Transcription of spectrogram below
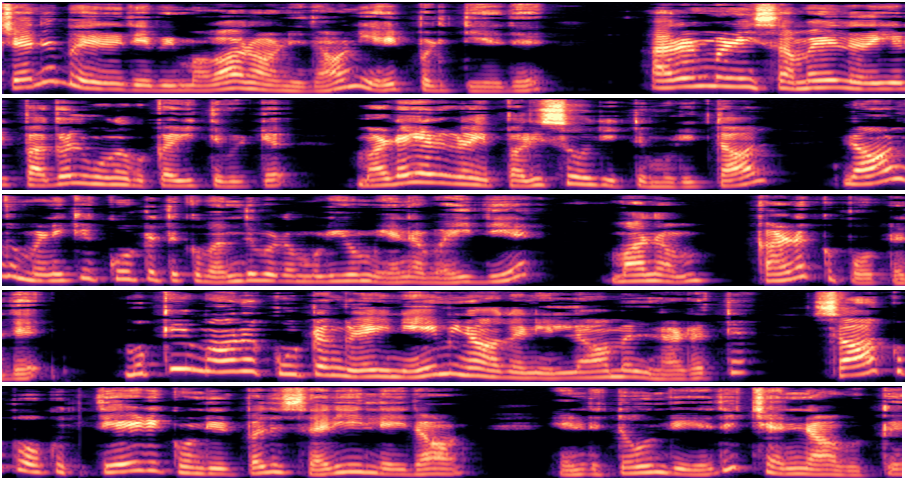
சென்னபைரதேவி மகாராணி தான் ஏற்படுத்தியது. அரண்மனை சமையலறையில் பகல் உணவு கழித்துவிட்டு மடையர்களை பரிசோதித்து முடித்தால் நான்கு மணிக்கு கூட்டத்துக்கு வந்துவிட முடியும் என வைத்திய மனம் கணக்கு போட்டது. முக்கியமான கூட்டங்களை நேமிநாதன் இல்லாமல் நடத்த சாக்கு போக்கு தேடிக் கொண்டிருப்பது சரியில்லைதான் என்று தோன்றியது சென்னாவுக்கு.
